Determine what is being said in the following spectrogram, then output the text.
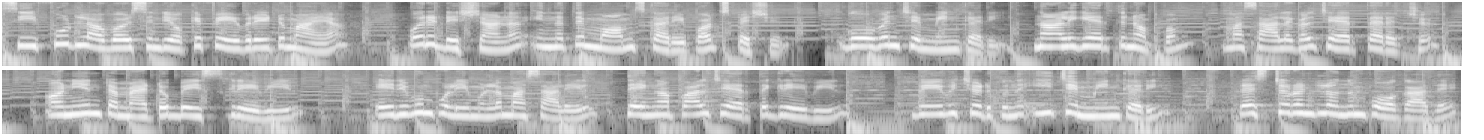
സീ ഫുഡ് ലവേഴ്സിന്റെയൊക്കെ ഫേവറേറ്റുമായ ഒരു ഡിഷാണ് ഇന്നത്തെ Mom's Curry Pot special Goan ചെമ്മീൻ കറി. നാളികേരത്തിനൊപ്പം മസാലകൾ ചേർത്തരച്ച് ഒണിയൻ ടൊമാറ്റോ ബേസ് ഗ്രേവിയിൽ എരിവും പുളിയുമുള്ള മസാലയിൽ തേങ്ങാപ്പാൽ ചേർത്ത ഗ്രേവിയിൽ വേവിച്ചെടുക്കുന്ന ഈ ചെമ്മീൻ കറി റെസ്റ്റോറന്റിലൊന്നും പോകാതെ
